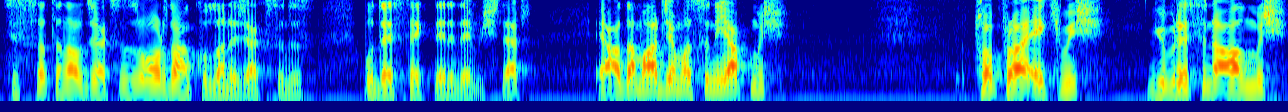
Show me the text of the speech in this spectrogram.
Siz satın alacaksınız, oradan kullanacaksınız bu destekleri demişler. E adam harcamasını yapmış. Toprağa ekmiş, gübresini almış,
